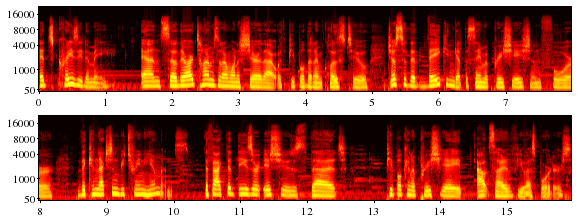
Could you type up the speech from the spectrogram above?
It's crazy to me. And so there are times that I want to share that with people that I'm close to, just so that they can get the same appreciation for the connection between humans. The fact that these are issues that people can appreciate outside of US borders.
